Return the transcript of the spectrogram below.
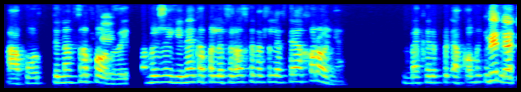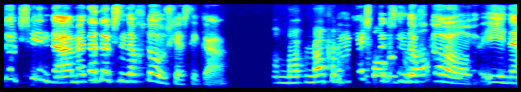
από την ανθρωπότητα. Ε. Νομίζω η γυναίκα απελευθερώθηκε τα τελευταία χρόνια. Μέχρι, ακόμα και μετά, το 60, μετά το 68 ουσιαστικά. Με, μέχρι το 68 είναι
